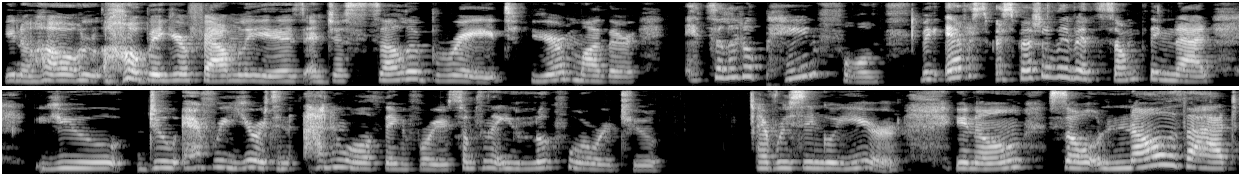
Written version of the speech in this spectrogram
you know how how big your family is and just celebrate your mother it's a little painful. Especially if it's something that you do every year it's an annual thing for you something that you look forward to every single year, you know? So now that,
